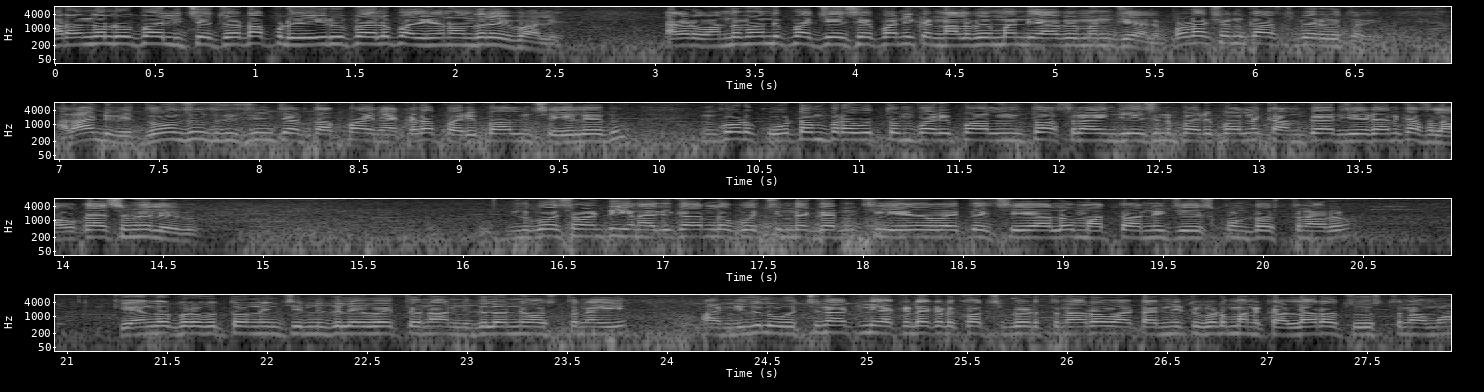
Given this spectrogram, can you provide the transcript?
ఆరు వందల రూపాయలు ఇచ్చే చోట అప్పుడు వెయ్యి రూపాయలు పదిహేను వందలు ఇవ్వాలి. అక్కడ వంద మంది పని చేసే పని ఇక్కడ నలభై మంది యాభై మంది చేయాలి. ప్రొడక్షన్ కాస్ట్ పెరుగుతుంది. అలాంటి విధ్వంసం సృష్టించారు తప్ప ఆయన ఎక్కడా పరిపాలన చేయలేదు. ఇంకోటి కూటమి ప్రభుత్వం పరిపాలనతో అసలు ఆయన చేసిన పరిపాలన కంపేర్ చేయడానికి అసలు అవకాశమే లేదు. ఇందుకోసం అంటే ఈయన అధికారంలోకి వచ్చిన దగ్గర నుంచి ఏవైతే చేయాలో మొత్తం అన్నీ చేసుకుంటూ వస్తున్నారు. కేంద్ర ప్రభుత్వం నుంచి నిధులు ఏవైతే ఆ నిధులన్నీ వస్తున్నాయి. ఆ నిధులు వచ్చినట్లని ఎక్కడెక్కడ ఖర్చు పెడుతున్నారో వాటన్నిటి కూడా మన కళ్ళారా చూస్తున్నాము.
